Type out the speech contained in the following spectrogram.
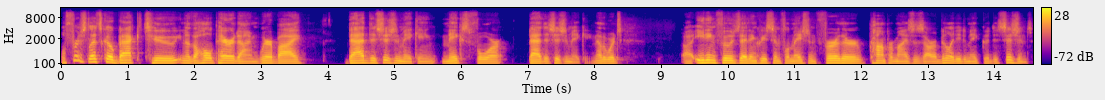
Well, first, let's go back to you know the whole paradigm whereby bad decision making makes for bad decision making. In other words, uh, eating foods that increase inflammation further compromises our ability to make good decisions.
